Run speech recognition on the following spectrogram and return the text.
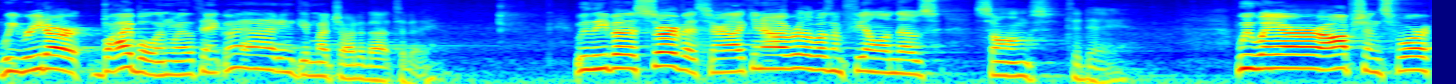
We read our Bible and we'll think, I didn't get much out of that today. We leave a service and we're like, you know, I really wasn't feeling those songs today. We weigh our options for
